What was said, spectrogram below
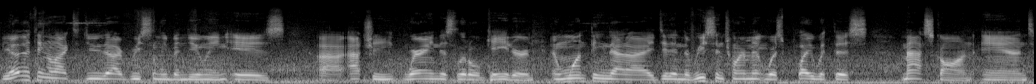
the other thing I like to do that I've recently been doing is uh, actually wearing this little gaiter. And one thing that I did in the recent tournament was play with this mask on. And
